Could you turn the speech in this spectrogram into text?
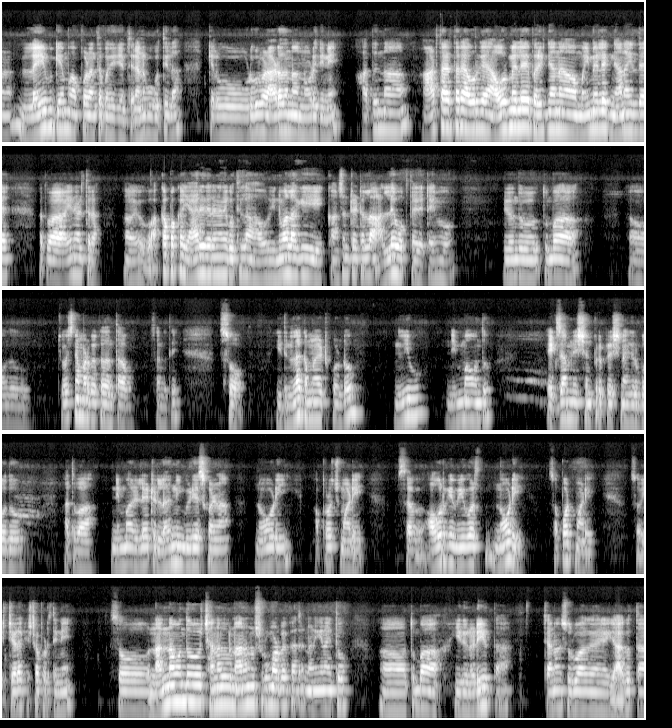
ಲೈವ್ ಗೇಮ್ ಆಪ್ಗಳು ಅಂತ ಬಂದಿದೆಯಂತೆ. ನನಗೂ ಗೊತ್ತಿಲ್ಲ. ಕೆಲವು ಹುಡುಗರುಗಳು ಆಡೋದನ್ನು ನಾನು ನೋಡಿದ್ದೀನಿ. ಅದನ್ನು ಆಡ್ತಾ ಇರ್ತಾರೆ ಅವ್ರಿಗೆ, ಅವ್ರ ಮೇಲೆ ಪರಿಜ್ಞಾನ, ಮೈ ಮೇಲೆ ಜ್ಞಾನ ಇಲ್ಲದೆ ಅಥವಾ ಏನು ಹೇಳ್ತೀರ ಅಕ್ಕಪಕ್ಕ ಯಾರಿದ್ದಾರೆ ಅನ್ನೋದೇ ಗೊತ್ತಿಲ್ಲ. ಅವರು ಇನ್ವಾಲ್ವ್ ಆಗಿ ಕಾನ್ಸಂಟ್ರೇಟ್ ಎಲ್ಲ ಅಲ್ಲೇ ಹೋಗ್ತಾ ಇದೆ ಟೈಮು ಇದೊಂದು ತುಂಬ ಒಂದು ಯೋಚನೆ ಮಾಡಬೇಕಾದಂಥ ಸಂಗತಿ. ಸೊ ಇದನ್ನೆಲ್ಲ ಗಮನ ಇಟ್ಕೊಂಡು ನೀವು ನಿಮ್ಮ ಒಂದು ಎಕ್ಸಾಮಿನೇಷನ್ ಪ್ರಿಪ್ರೇಷನ್ ಆಗಿರ್ಬೋದು ಅಥವಾ ನಿಮ್ಮ ರಿಲೇಟೆಡ್ ಲರ್ನಿಂಗ್ ವೀಡಿಯೋಸ್ಗಳನ್ನ ನೋಡಿ ಅಪ್ರೋಚ್ ಮಾಡಿ, ಸ, ಅವ್ರಿಗೆ ವ್ಯೂವರ್ಸ್ ನೋಡಿ ಸಪೋರ್ಟ್ ಮಾಡಿ. ಸೊ ಇಷ್ಟು ಹೇಳೋಕ್ಕೆ ಇಷ್ಟಪಡ್ತೀನಿ. ಸೊ ನನ್ನ ಒಂದು ಚಾನಲ್ ನಾನು ಶುರು ಮಾಡಬೇಕಾದ್ರೆ ನನಗೇನಾಯಿತು ತುಂಬ ಇದು ನಡೆಯುತ್ತಾ ಚಾನಲ್ ಶುರುವಾಗಿ ಆಗುತ್ತಾ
